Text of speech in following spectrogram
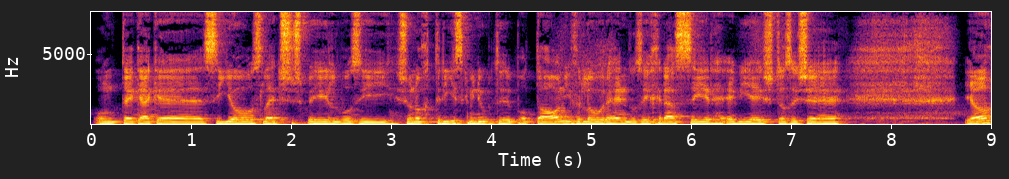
Und dann gegen Sio, das letzte Spiel, wo sie schon nach 30 Minuten Botani verloren haben, was sicher auch sehr heavy ist, das ist, äh, ja,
